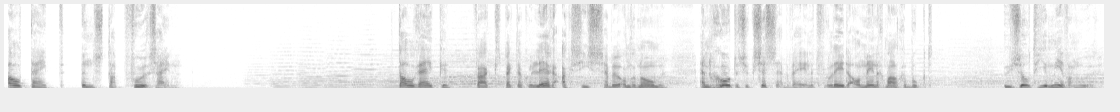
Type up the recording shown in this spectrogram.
altijd een stap voor zijn. Talrijke, vaak spectaculaire acties hebben we ondernomen... en grote successen hebben wij in het verleden al menigmaal geboekt. U zult hier meer van horen.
